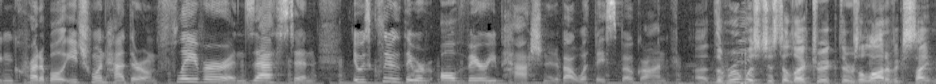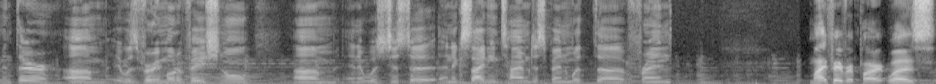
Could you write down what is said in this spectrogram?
incredible. Each one had their own flavor and zest, and it was clear that they were all very passionate about what they spoke on. Uh, the room was just electric. There was a lot of excitement there. Um, it was very motivational, um, and it was just a, an exciting time to spend with uh, friends. My favorite part was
